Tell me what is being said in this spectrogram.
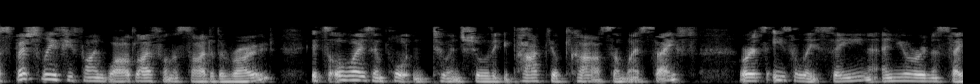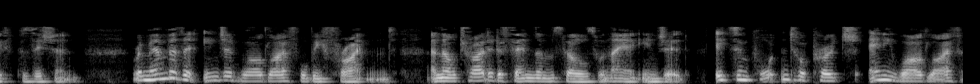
Especially if you find wildlife on the side of the road, it's always important to ensure that you park your car somewhere safe, where it's easily seen and you're in a safe position. Remember that injured wildlife will be frightened and they'll try to defend themselves when they are injured. It's important to approach any wildlife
